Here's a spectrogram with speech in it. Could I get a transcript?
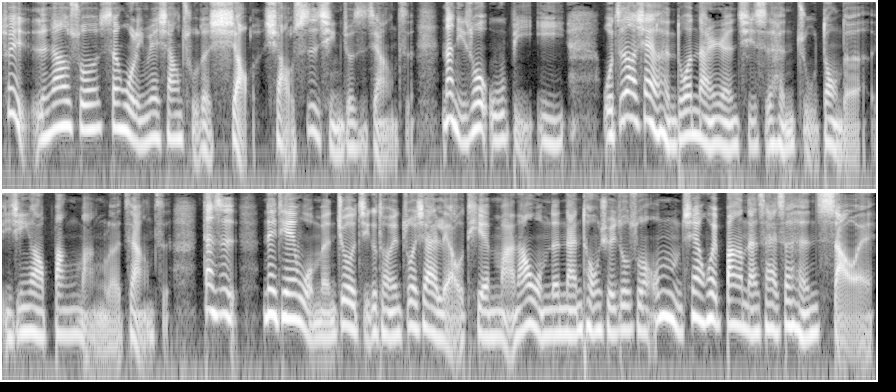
所以人家说生活里面相处的小小事情就是这样子。那你说五比一，我知道现在很多男人其实很主动的，已经要帮忙了这样子。但是那天我们就几个同学坐下来聊天嘛，然后我们的男同学就说：“嗯，现在会帮的男生还是很少哎。”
